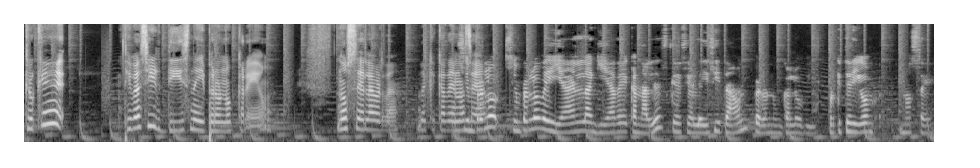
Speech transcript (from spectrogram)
Creo que te iba a decir Disney, pero no creo. No sé, la verdad, de qué cadena siempre, sea. lo, siempre lo veía en la guía de canales que decía Lazy Town, pero nunca lo vi. Porque te digo, no sé.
